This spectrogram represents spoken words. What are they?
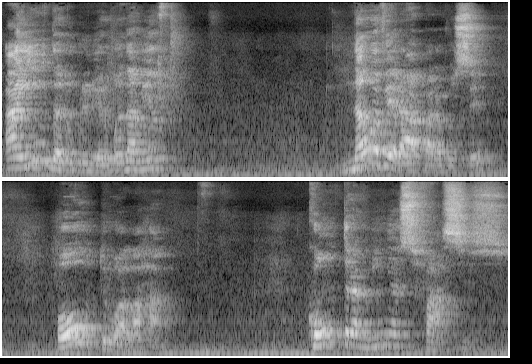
Ainda no primeiro mandamento, não haverá para você outro Allahá contra minhas faces.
